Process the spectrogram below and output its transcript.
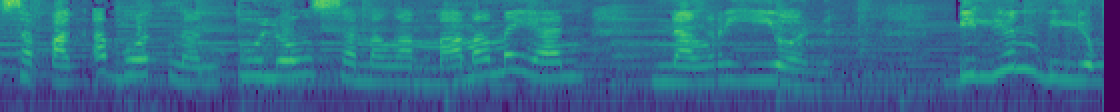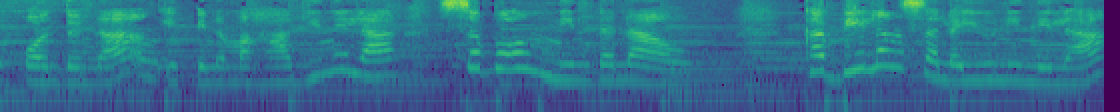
sa pag-abot ng tulong sa mga mamamayan ng rehiyon. Bilyon-bilyong pondo na ang ipinamahagi nila sa buong Mindanao. Kabilang sa layunin nila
